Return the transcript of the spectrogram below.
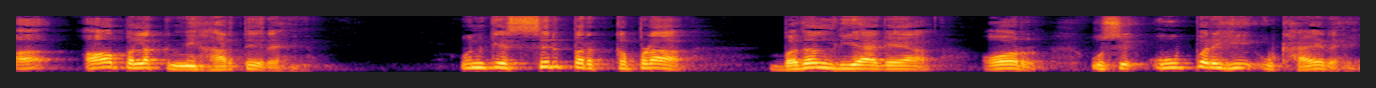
अपलक निहारते रहे। उनके सिर पर कपड़ा बदल दिया गया और उसे ऊपर ही उठाए रहे,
